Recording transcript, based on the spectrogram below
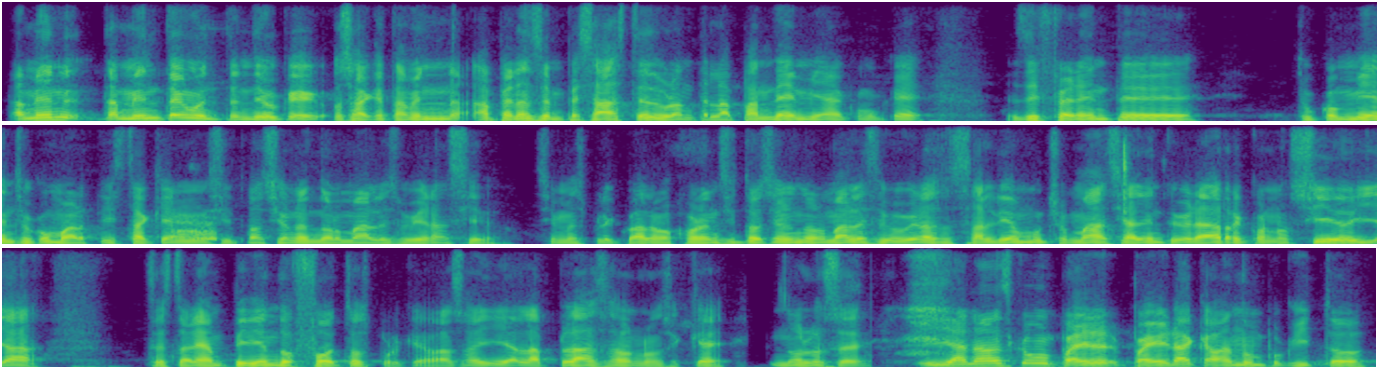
También, también tengo entendido que, o sea, que también apenas empezaste durante la pandemia, como que es diferente tu comienzo como artista que en situaciones normales hubiera sido. ¿Sí me explico? A lo mejor en situaciones normales si hubieras salido mucho más, si alguien te hubiera reconocido y ya te estarían pidiendo fotos porque vas ahí a la plaza o no sé qué, no lo sé. Y ya nada más como para ir, para ir acabando un poquito,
